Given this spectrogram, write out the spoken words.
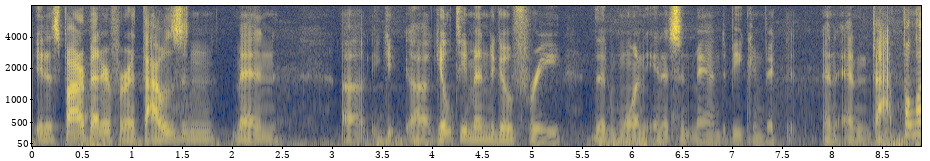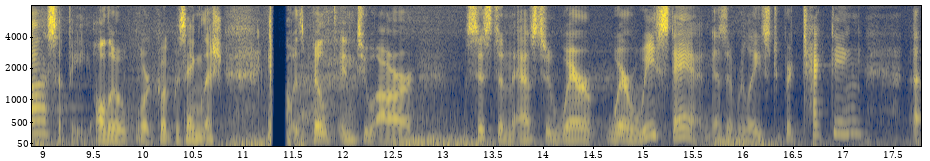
it is far better for a thousand men, uh, uh, guilty men, to go free than one innocent man to be convicted. And and that philosophy, although Lord Coke was English, was built into our system as to where where we stand as it relates to protecting uh,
